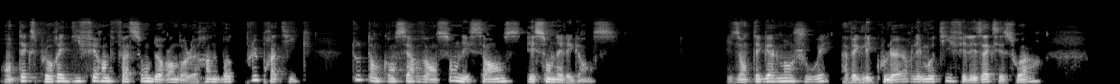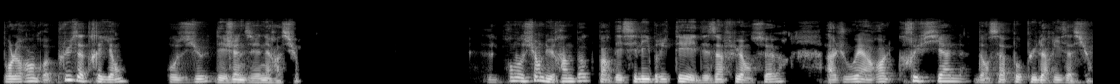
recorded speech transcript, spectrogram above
ont exploré différentes façons de rendre le handbook plus pratique tout en conservant son essence et son élégance. Ils ont également joué avec les couleurs, les motifs et les accessoires pour le rendre plus attrayant aux yeux des jeunes générations. La promotion du handbook par des célébrités et des influenceurs a joué un rôle crucial dans sa popularisation.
